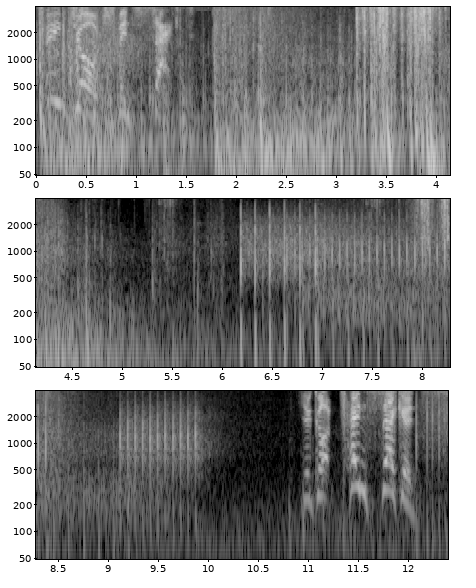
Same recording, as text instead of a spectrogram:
Team George has been sacked. You got 10 seconds.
